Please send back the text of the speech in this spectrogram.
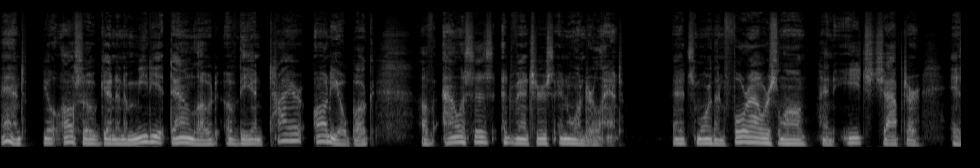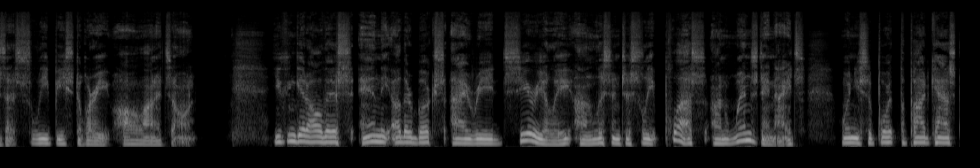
And you'll also get an immediate download of the entire audiobook of Alice's Adventures in Wonderland. It's more than four hours long, and each chapter is a sleepy story all on its own. You can get all this and the other books I read serially on Listen to Sleep Plus on Wednesday nights when you support the podcast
